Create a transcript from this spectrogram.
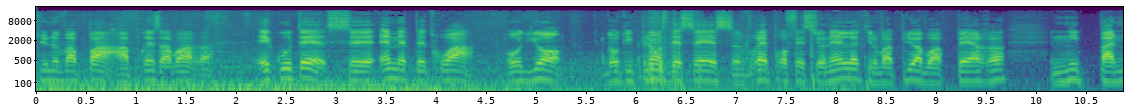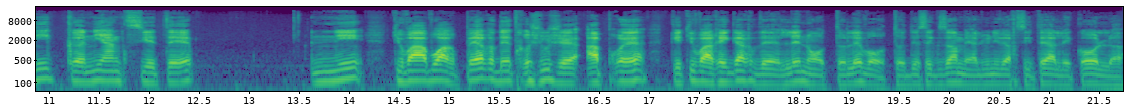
tu ne vas pas, après avoir écouté ce MP3 audio d'hypnose DCS vrai professionnel, tu ne vas plus avoir peur, ni panique, ni anxiété, ni tu vas avoir peur d'être jugé après que tu vas regarder les notes, les votes des examens à l'université, à l'école,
